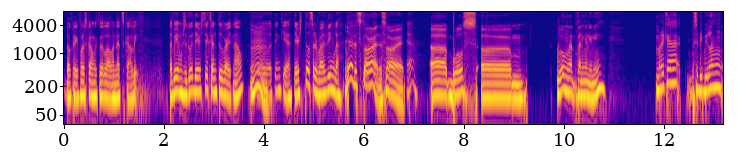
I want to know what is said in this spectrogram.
Doc Rivers kan waktu itu lawan Nets sekali. Tapi maksud gue they're 6 and 2 right now. Hmm. So I think yeah, they're still surviving lah. yeah, that's alright, that's alright. Yeah. Uh, Bulls, um, lo ngeliat pertandingan ini, mereka bisa dibilang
